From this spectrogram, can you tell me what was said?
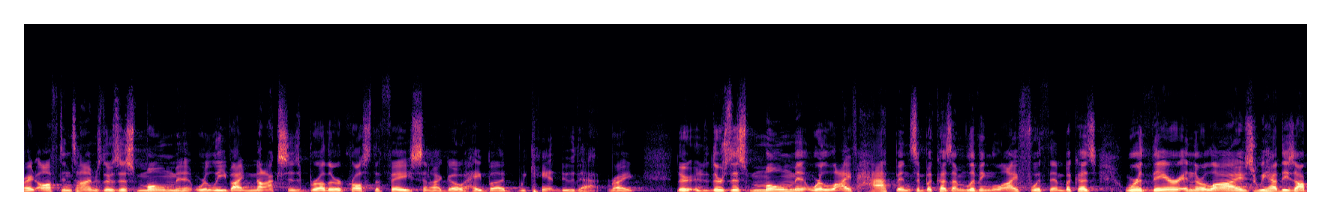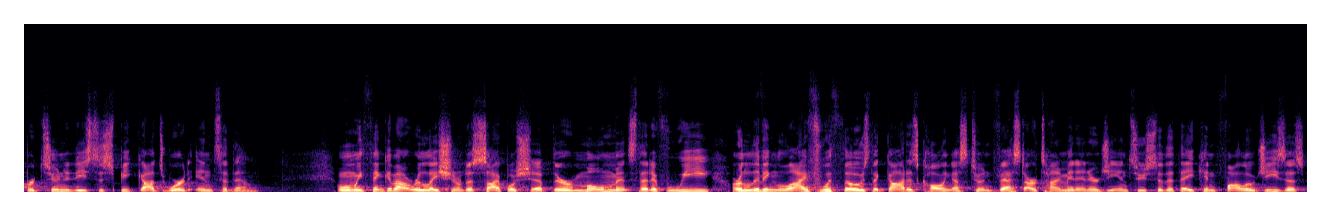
right? Oftentimes there's this moment where Levi knocks his brother across the face, and I go, hey, bud, we can't do that, right? There, there's this moment where life happens, and because I'm living life with them, because we're there in their lives, we have these opportunities to speak God's word into them. And when we think about relational discipleship, there are moments that if we are living life with those that God is calling us to invest our time and energy into so that they can follow Jesus,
